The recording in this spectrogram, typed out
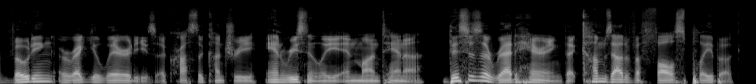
voting irregularities across the country and recently in Montana. This is a red herring that comes out of a false playbook.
